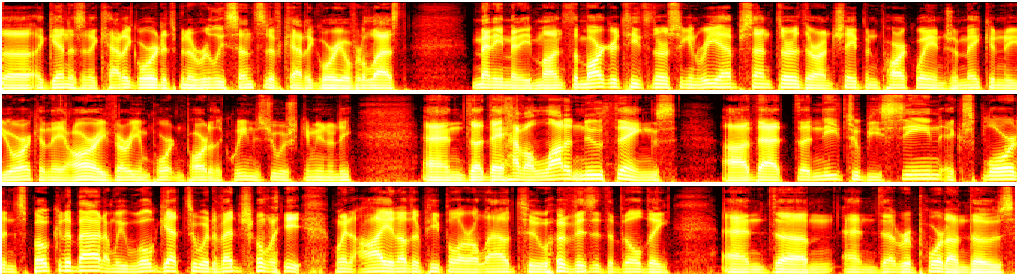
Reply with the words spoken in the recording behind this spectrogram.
uh, again, is in a category that's been a really sensitive category over the last many, many months. The Margaret Tietz Nursing and Rehab Center, they're on Chapin Parkway in Jamaica, New York, and they are a very important part of the Queens Jewish community. And uh, they have a lot of new things uh, that uh, need to be seen, explored, and spoken about. And we will get to it eventually when I and other people are allowed to visit the building and um, and uh, report on those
